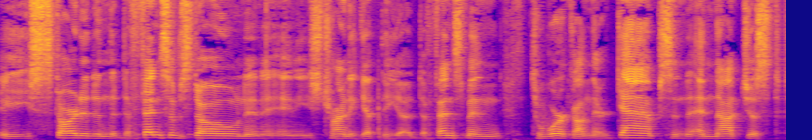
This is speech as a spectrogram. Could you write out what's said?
he started in the defensive zone, and and he's trying to get the uh, defensemen to work on their gaps, and and not just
